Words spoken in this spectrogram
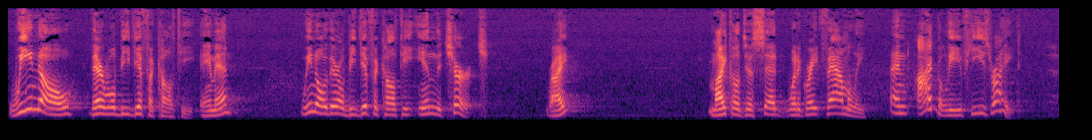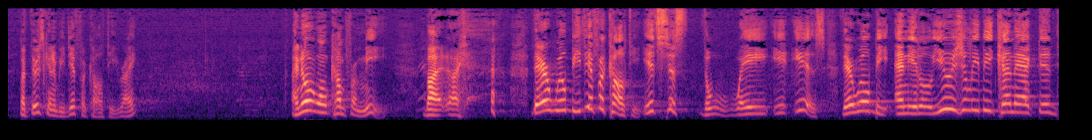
We know there will be difficulty. Amen? We know there will be difficulty in the church, right? Michael just said, What a great family. And I believe he's right. But there's going to be difficulty, right? I know it won't come from me, but uh, there will be difficulty. It's just the way it is. There will be, and it'll usually be connected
